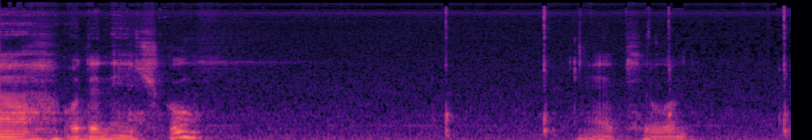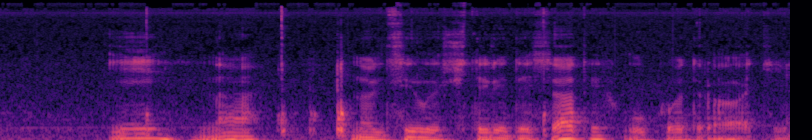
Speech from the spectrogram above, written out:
На одиничку епсилон і на 0,4 у квадраті.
